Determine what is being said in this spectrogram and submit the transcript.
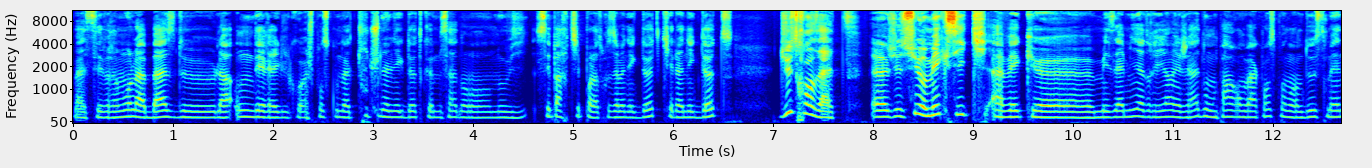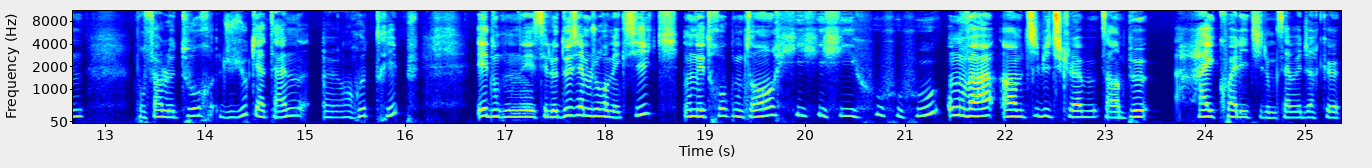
bah, c'est vraiment la base de la honte des règles quoi. Je pense qu'on a toute une anecdote comme ça dans nos vies. C'est parti pour la troisième anecdote qui est l'anecdote du transat. Euh, je suis au Mexique avec mes amis Adrien et Jade. On part en vacances pendant deux semaines pour faire le tour du Yucatan en road trip. Et donc c'est le deuxième jour au Mexique. On est trop content. On va à un petit beach club. C'est un peu high quality. Donc ça veut dire que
